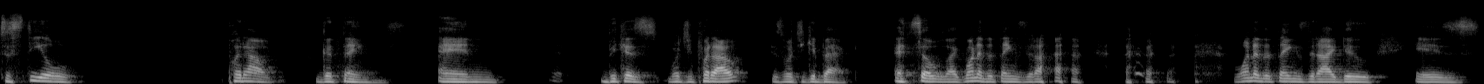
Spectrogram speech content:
to still put out good things and because what you put out is what you get back and so like one of the things that i one of the things that i do is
